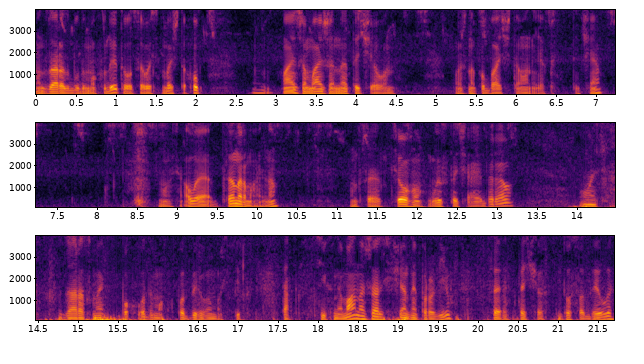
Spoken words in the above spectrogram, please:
от зараз будемо ходити. Оце ось, бачите, хоп, майже майже не тече вон. Можна побачити вон як тече. Ось. Але це нормально. Це, цього вистачає дерев. Ось. Зараз ми походимо, подивимось під. Так, цих нема, на жаль, ще не провів. Це те, що досадили.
